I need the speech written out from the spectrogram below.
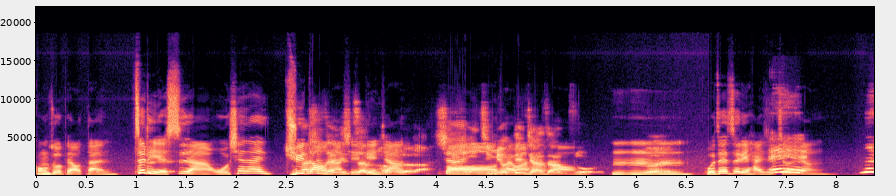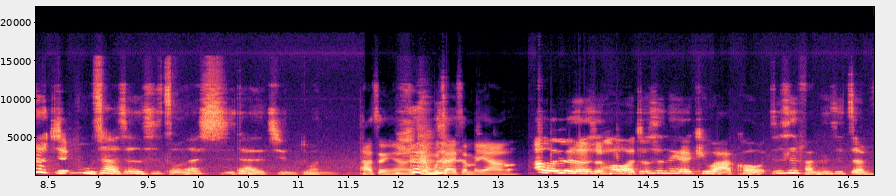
工作表单，这里也是啊。我现在去到哪些店家？现在已经没有店家这样做了。嗯嗯嗯，我在这里还是这样。那柬埔寨真的是走在时代的尖端。他怎样？柬埔寨怎么样？二月的时候，就是那个 QR code，就是反正是政府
